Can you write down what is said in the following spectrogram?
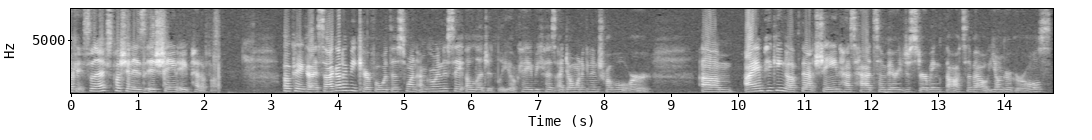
okay so the next question is is shane a pedophile okay guys so i gotta be careful with this one i'm going to say allegedly okay because i don't want to get in trouble or um, I am picking up that Shane has had some very disturbing thoughts about younger girls.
